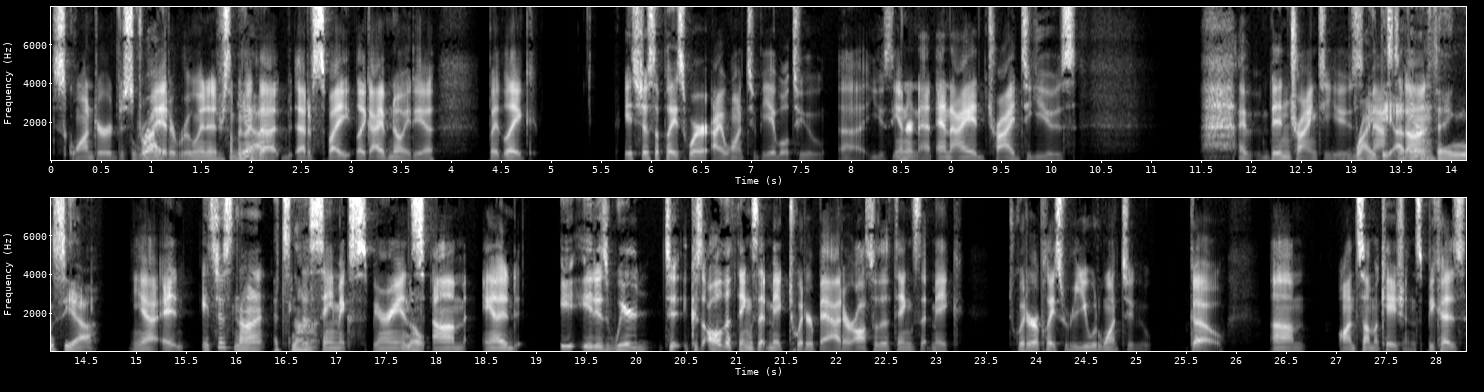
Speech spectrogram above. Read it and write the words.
squander, destroy Right. it, or ruin it, or something Yeah. like that out of spite. Like I have no idea, but like it's just a place where I want to be able to uh, use the internet, and I had tried to use. I've been trying to use right. The other things. Yeah. Yeah, and it's just not It's not the same experience. Nope. Um, and it, it is weird to because all the things that make Twitter bad are also the things that make Twitter a place where you would want to go um, on some occasions because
